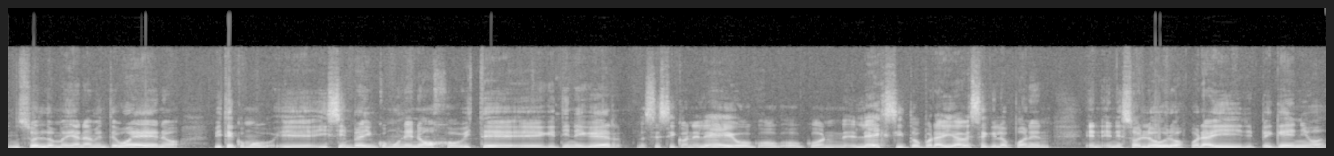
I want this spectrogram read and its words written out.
un sueldo medianamente bueno, viste como, eh, y siempre hay un común enojo, viste, eh, que tiene que ver, no sé si con el ego o, con el éxito, por ahí a veces que lo ponen en, esos logros por ahí pequeños,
